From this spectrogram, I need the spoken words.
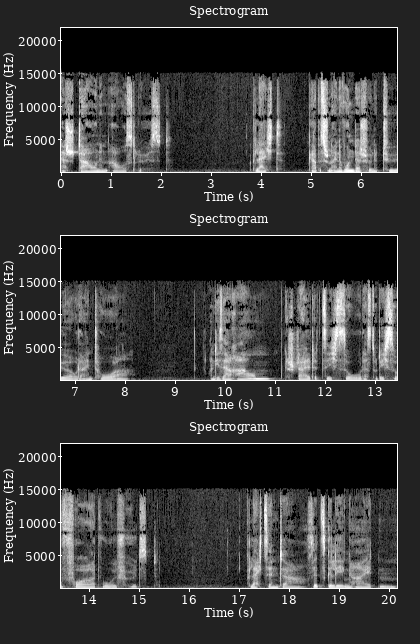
Erstaunen auslöst. Vielleicht gab es schon eine wunderschöne Tür oder ein Tor. Und dieser Raum gestaltet sich so, dass du dich sofort wohlfühlst. Vielleicht sind da Sitzgelegenheiten,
